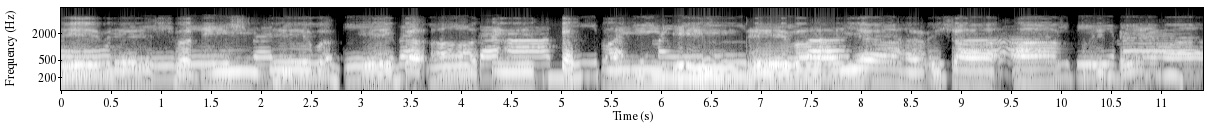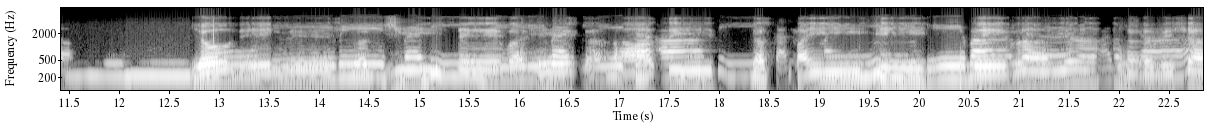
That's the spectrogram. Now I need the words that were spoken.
देवेष्वधी देव एक आसीत् कस्मै देवाय हविषा आविधेम यो देवेष्वधी देव एक आसीत् कस्मै देवाय हविषा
